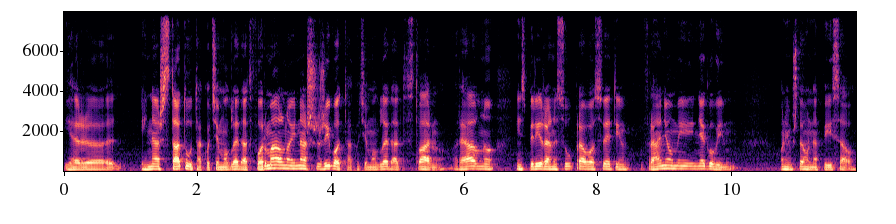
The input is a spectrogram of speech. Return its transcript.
Jer e, i naš statut, ako ćemo gledat formalno, i naš život, ako ćemo gledat stvarno, realno, inspirirane su upravo Svetim Franjom i njegovim, onim što je on napisao,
